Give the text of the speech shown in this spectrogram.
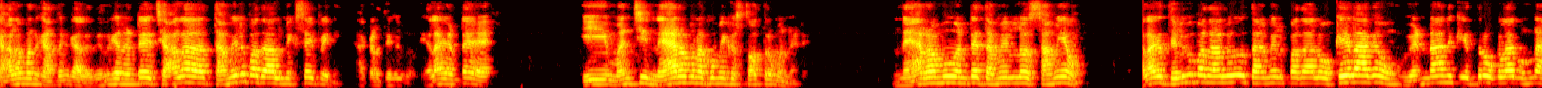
చాలా మందికి అర్థం కాలేదు. ఎందుకంటే చాలా తమిళ పదాలు మిక్స్ అయిపోయినాయి అక్కడ తెలుగులో. ఎలాగంటే ఈ మంచి నేరమునకు మీకు స్తోత్రం అన్నాడు నేరము అంటే తమిళ్ళో సమయం. అలాగే తెలుగు పదాలు తమిళ పదాలు ఒకేలాగా వినడానికి ఇద్దరు ఒకలాగా ఉన్నా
